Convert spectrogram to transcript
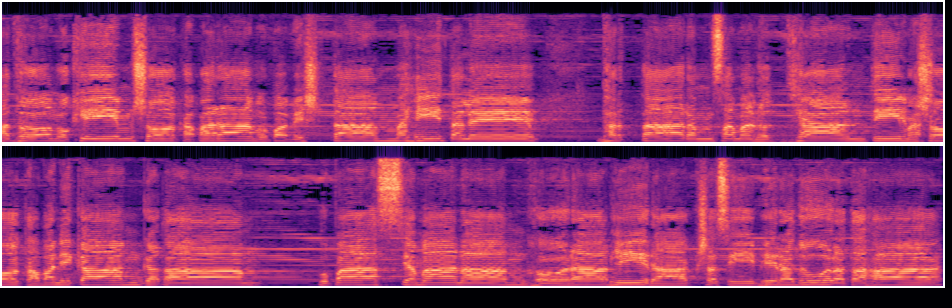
अधोमुखीम् शोकपरामुपविष्टाम् महीतले। भर्तारम् समनुध्यान्तीमशोकवनिकाम् गताम्। उपास्यमानाम् घोराभिराक्षसीभिरदूरतः।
